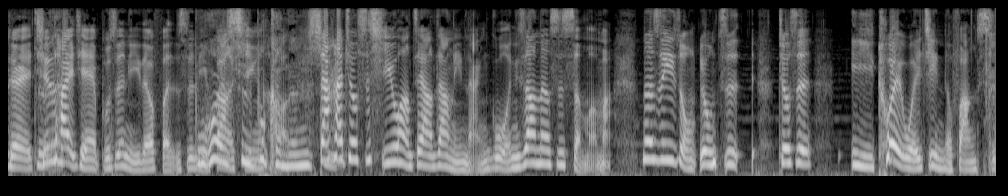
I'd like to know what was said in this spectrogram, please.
对，其实他以前也不是你的粉丝，你放心，不可能，但他就是希望这样让你难过。你知道那是什么吗？那是一种用之，就是以退为进的方式，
